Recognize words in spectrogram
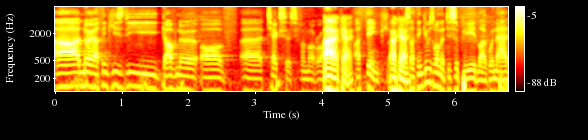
Uh, no, I think he's the governor of uh, Texas, if I'm not wrong. Ah, okay. I think. Okay. So I think he was one that disappeared, like when they had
